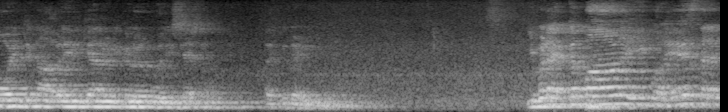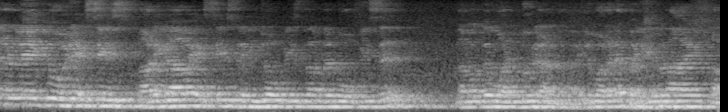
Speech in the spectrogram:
പോയിട്ട് കാവലിരിക്കാൻ ഒരിക്കലും ഒരു പോലീസ് സ്റ്റേഷൻ അവർക്ക് കഴിയും ഇവിടെ ഒക്കെപ്പാട് ഈ കുറെ സ്ഥലങ്ങളിലേക്ക് ഒരു excise Malikavu excise range office എന്ന് പറഞ്ഞൊരു ഓഫീസ് നമുക്ക് വണ്ടൂരാണ് അതിൽ വളരെ പരിമിതമായിട്ടുള്ള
